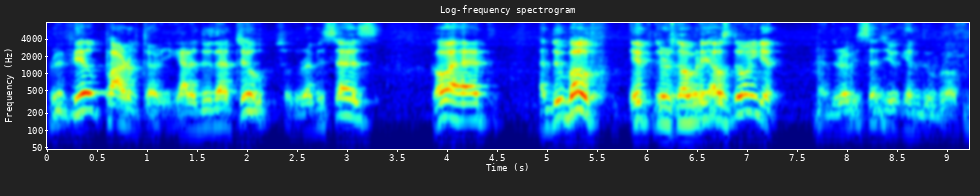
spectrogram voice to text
revealed part of Torah. You got to do that too. So the Rebbe says, go ahead and do both if there's nobody else doing it. And the Rebbe says you can do both.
